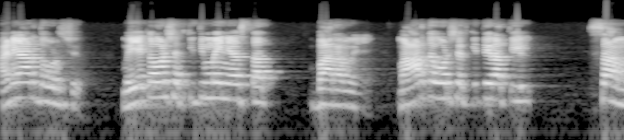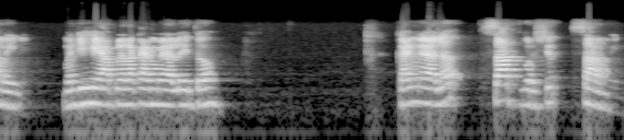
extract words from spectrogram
आणि अर्ध वर्ष. मग एका वर्षात किती महिने असतात? बारा महिने. मग अर्ध वर्षात किती राहतील? सहा महिने. म्हणजे हे आपल्याला काय मिळालं इथं? काय मिळालं? सात वर्ष सहा महिने.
